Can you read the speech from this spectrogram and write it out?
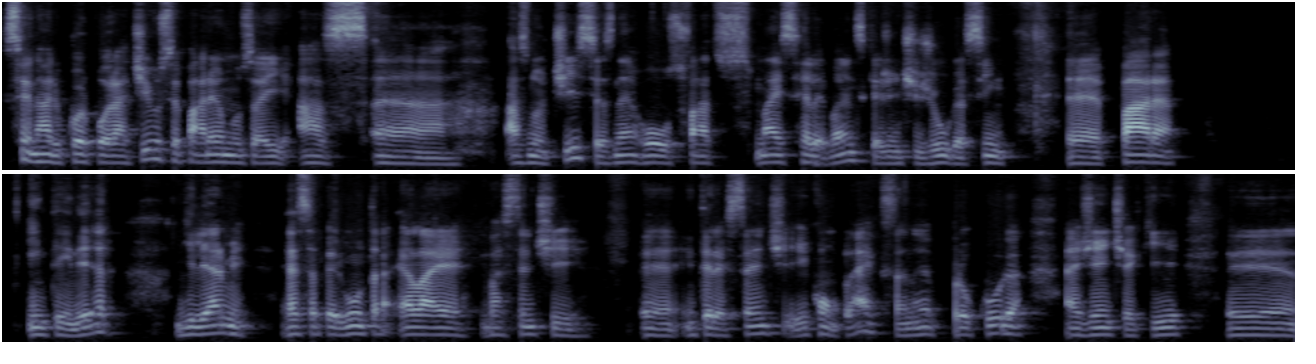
cenário corporativo, separamos aí as, uh, as notícias, né, ou os fatos mais relevantes que a gente julga, assim, é, para entender. Guilherme, essa pergunta ela é bastante é, interessante e complexa, né? Procura a gente aqui é,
